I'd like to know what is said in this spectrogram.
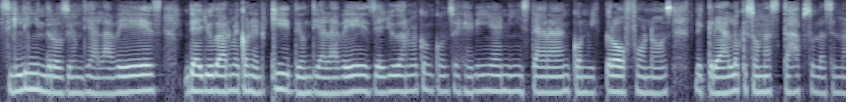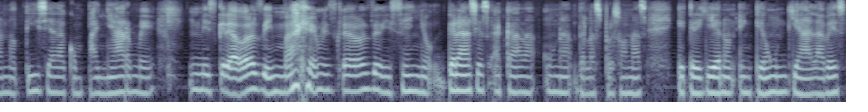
cilindros de un día a la vez, de ayudarme con el kit de un día a la vez, de ayudarme con consejería en Instagram, con micrófonos, de crear lo que son las cápsulas en la noticia, de acompañarme, mis creadoras de imagen, mis creadoras de diseño, gracias a cada una de las personas que creyeron en que un día a la vez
